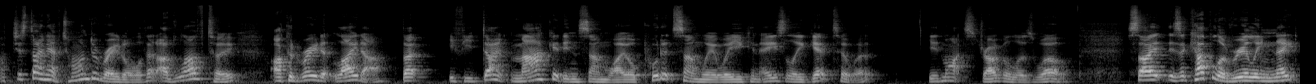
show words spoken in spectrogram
I just don't have time to read all of that. I'd love to. I could read it later, but if you don't mark it in some way or put it somewhere where you can easily get to it, you might struggle as well. So there's a couple of really neat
